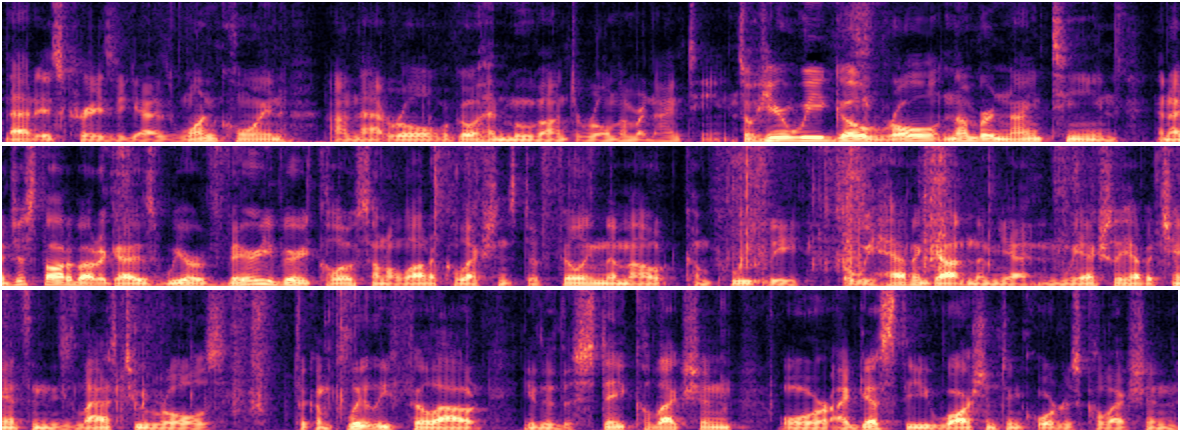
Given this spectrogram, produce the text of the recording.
that is crazy, guys. One coin on that roll. We'll go ahead and move on to roll number 19. So here we go, roll number 19. And I just thought about it, guys. We are very, very close on a lot of collections to filling them out completely, but we haven't gotten them yet. And we actually have a chance in these last two rolls to completely fill out either the state collection or I guess the Washington Quarters collection,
